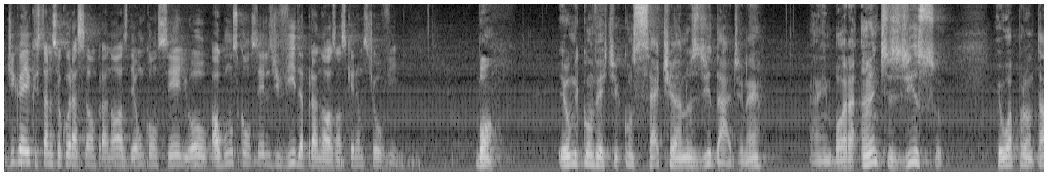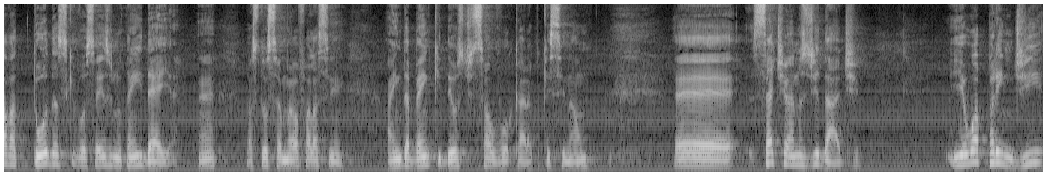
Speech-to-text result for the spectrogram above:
Diga aí o que está no seu coração para nós, dê um conselho ou alguns conselhos de vida para nós, nós queremos te ouvir. Bom, eu me converti com sete anos de idade, né? Ah, embora antes disso eu aprontava todas que vocês não têm ideia, né? Pastor Samuel fala assim: ainda bem que Deus te salvou, cara, porque senão é, sete anos de idade e eu aprendi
